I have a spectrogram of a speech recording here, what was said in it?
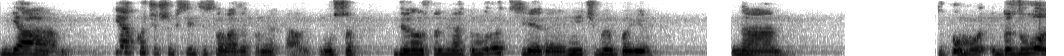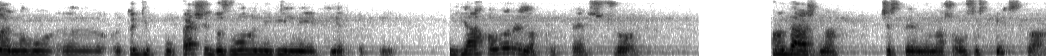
Я я хочу, щоб всі ці слова запам'ятали, тому що в 99-му році, е, в ніч виборів на такому дозволеному, тоді був перший дозволений вільний ефір Я говорила про те, що продажна частина нашого суспільства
